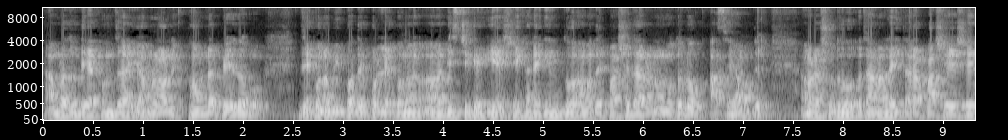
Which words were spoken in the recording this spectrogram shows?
আমরা যদি এখন যাই, আমরা অনেক ফাউন্ডার পেয়ে যাব। যে কোনো বিপদে পড়লে কোনো ডিস্ট্রিক্টে গিয়ে সেখানে কিন্তু আমাদের পাশে দাঁড়ানোর মতো লোক আছে আমাদের। আমরা শুধু জানালেই তারা পাশে এসে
